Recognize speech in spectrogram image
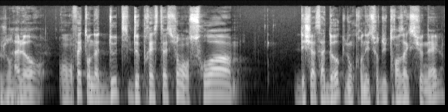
aujourd'hui? Alors, en fait, on a deux types de prestations. Soit des chasses ad hoc, donc on est sur du transactionnel,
